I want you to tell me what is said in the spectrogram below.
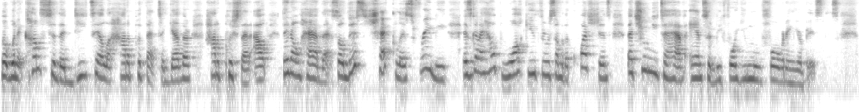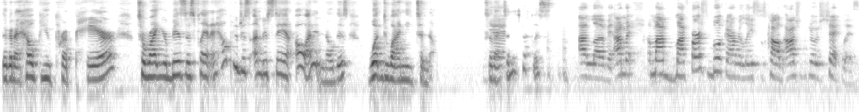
but when it comes to the detail of how to put that together, how to push that out, they don't have that. So this checklist freebie is going to help walk you through some of the questions that you need to have answered before you move forward in your business. They're going to help you prepare to write your business plan and help you just understand, oh, I didn't know this. What do I need to know? So that's in the checklist. I love it. I'm a, my my first book I released was called Entrepreneur's Checklist,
